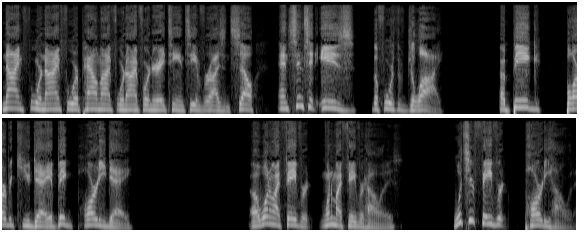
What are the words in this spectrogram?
9494, pound 9494 on your AT&T and Verizon cell. And since it is the 4th of July, a big barbecue day, a big party day, uh, one of my favorite, one of my favorite holidays. What's your favorite party holiday?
